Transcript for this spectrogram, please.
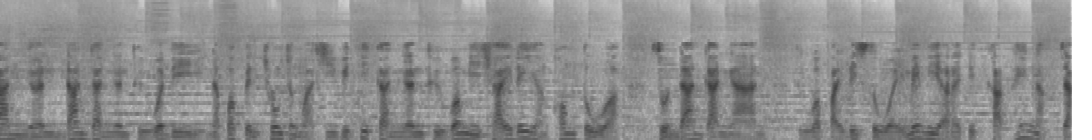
การเงิน ด้านการเงินถือว่าดี นับว่าเป็นช่วงจังหวะชีวิตที่การเงินถือว่ามีใช้ได้อย่างคล่องตัว ส่วนด้านการงาน ถือว่าไปได้สวยไม่มีอะไรติดขัดให้หนักใจ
